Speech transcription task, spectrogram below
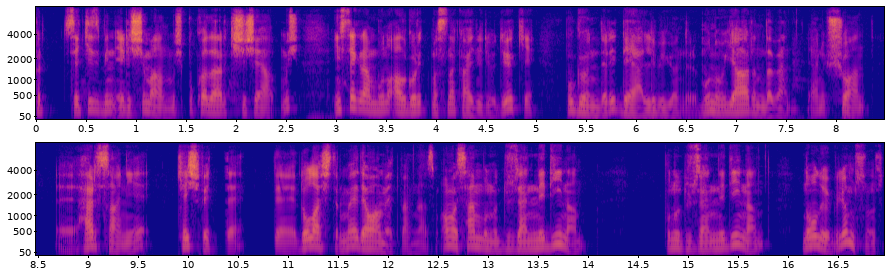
48 bin erişim almış bu kadar kişi şey yapmış. Instagram bunu algoritmasına kaydediyor. Diyor ki bu gönderi değerli bir gönderi. Bunu yarın da ben yani şu an e, her saniye keşfette e, dolaştırmaya devam etmem lazım. Ama sen bunu düzenlediğin an bunu düzenlediğin an ne oluyor biliyor musunuz?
